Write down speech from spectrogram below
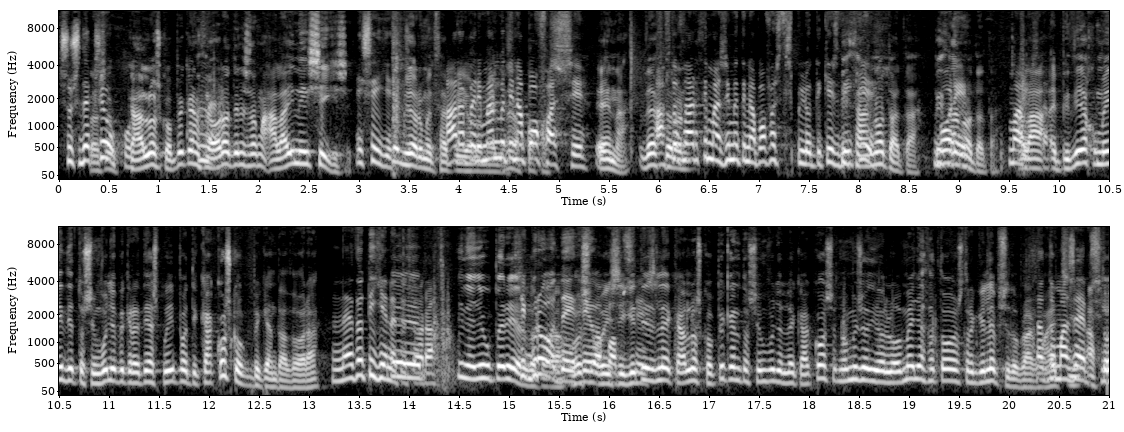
Στους συνταξιούχους. Καλώς κοπήκαν, θεωρώ ότι είναι σταγμα. Αλλά είναι εισήγηση. Εισήγηση. Δεν ξέρουμε τι θα πει. Άρα η περιμένουμε Ολομέλεια. την απόφαση. Ένα. Δεύτερον, Αυτό θα έρθει μαζί με την απόφαση της πιλωτικής δίκης; Πιθανότατα. Μπορεί. πιθανότατα. Μάλιστα. Αλλά επειδή έχουμε ήδη το Συμβούλιο Επικρατείας που είπε ότι κακώς κοπήκαν τα δώρα. Ναι, εδώ τι γίνεται ε, τώρα; Είναι λίγο περίεργο. Συγκρούονται οι τώρα. δύο Ο απόψεις. εισηγητής λέει καλώς κοπήκαν, το Συμβούλιο λέει κακώς. Νομίζω ότι η Ολομέλεια θα το στρογγυλέψει το πράγμα. Θα το έτσι. μαζέψει. Αυτό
